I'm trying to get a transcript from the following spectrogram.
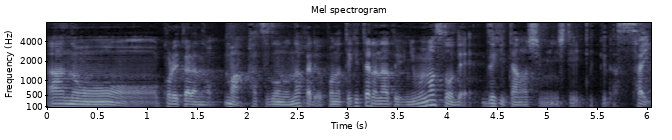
あのー、これからの、まあ、活動の中で行っていけたらなというふうに思いますので、ぜひ楽しみにしていてください。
